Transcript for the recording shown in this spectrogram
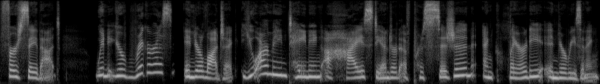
first say that. When you're rigorous in your logic, you are maintaining a high standard of precision and clarity in your reasoning.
